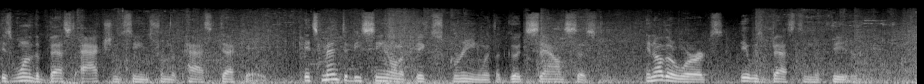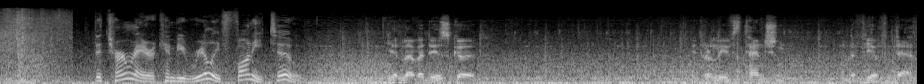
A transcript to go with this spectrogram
is one of the best action scenes from the past decade. It's meant to be seen on a big screen with a good sound system. In other words, it was best in the theater. The Terminator can be really funny too. Your levity is good. It relieves tension and the fear of death.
